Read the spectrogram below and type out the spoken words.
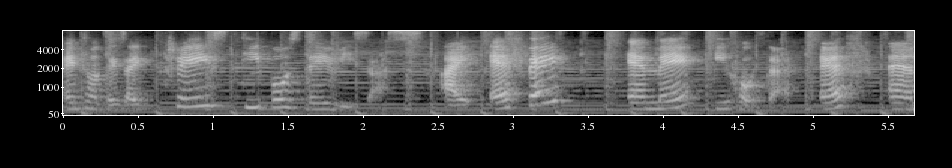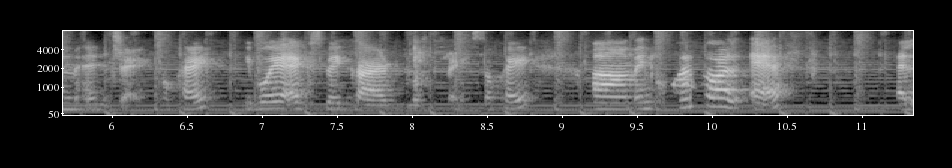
Entonces, hay tres tipos de visas. Hay F, M y J. F, M y J, ¿ok? Y voy a explicar los tres, ¿ok? Um, en cuanto al F, el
